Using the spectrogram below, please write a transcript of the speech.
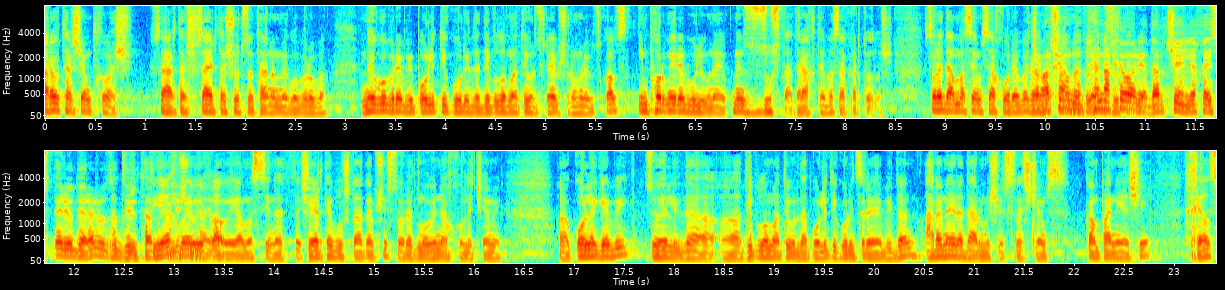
არავითარ შემთხვევაში საერთაშორისო თანამეგობრობა, მეგობრები პოლიტიკური და დიპლომატიური წრეებში, რომლებიც ყავს, ინფორმირებული უნდა იყვნენ ზუსტად რა ხდება საქართველოში. სწორედ ამას ემსახურება ჩემი ხალხი. რა ნახევარია დარჩენილი, ახლა ეს პერიოდი არის, როდესაც ძირითადად თბილისში ვიყავი. დიახ, მე ვიყავი ამას წინათ შეერთებულ შტატებში, სწორედ მოვინახული ჩემი კოლეგები, ძველი და დიპლომატიური და პოლიტიკური წრეებიდან არანაირად არ მიშეს ჩემს კამპანიაში ხელს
